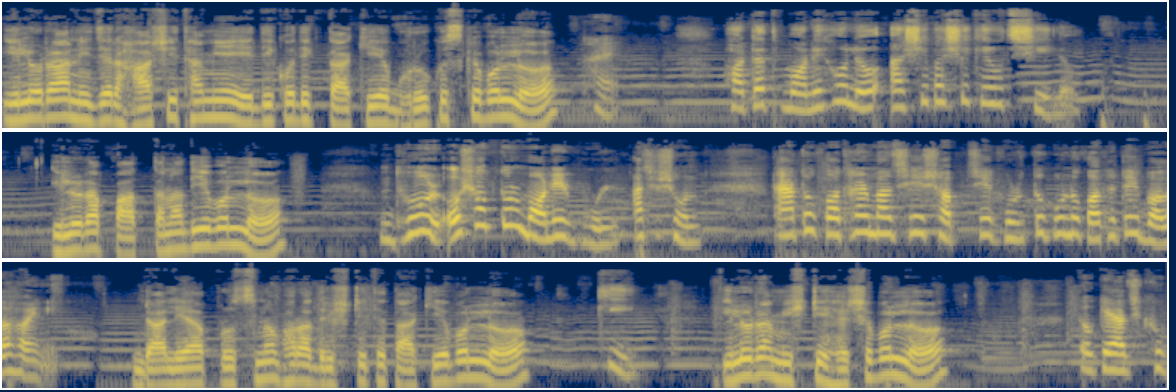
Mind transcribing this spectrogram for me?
ইলোরা নিজের হাসি থামিয়ে এদিক ওদিক তাকিয়ে ভুরুকুসকে বলল হ্যাঁ। হঠাৎ মনে হলো আশেপাশে কেউ ছিল। ইলোরা পাত্তা না দিয়ে বলল ধুর সব তোর মনের ভুল। আচ্ছা শোন এত কথার মাঝে সবচেয়ে গুরুত্বপূর্ণ কথাটাই বলা হয়নি। ডালিয়া প্রশ্ন ভরা দৃষ্টিতে তাকিয়ে বলল কি? ইলোরা মিষ্টি হেসে বলল তোকে আজ খুব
